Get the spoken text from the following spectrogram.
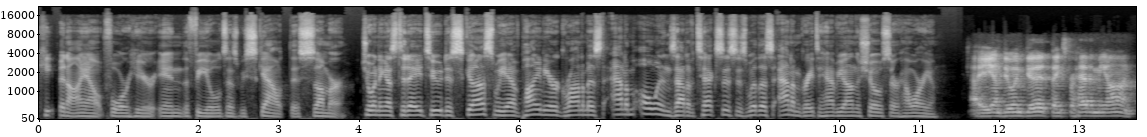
keep an eye out for here in the fields as we scout this summer. Joining us today to discuss, we have pioneer agronomist Adam Owens out of Texas is with us. Adam, great to have you on the show, sir. How are you? I'm doing good. Thanks for having me on.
